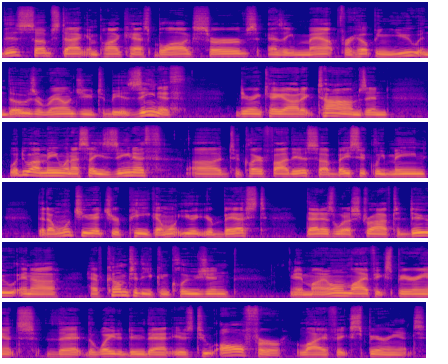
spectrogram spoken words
this Substack and podcast blog serves as a map for helping you and those around you to be a zenith during chaotic times. And what do I mean when I say zenith? Uh, to clarify this, I basically mean that I want you at your peak. I want you at your best. That is what I strive to do. And I have come to the conclusion in my own life experience that the way to do that is to offer life experience,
